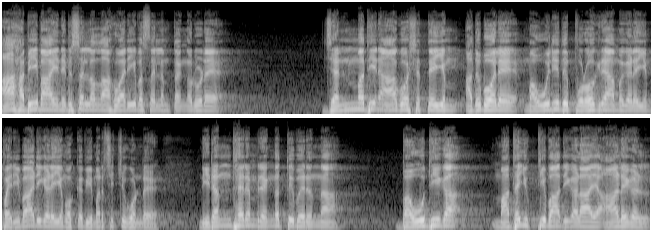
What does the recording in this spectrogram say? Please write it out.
ആ ഹബീബായ നബിസല്ലാഹു അലൈ വസ്ല്ലം തങ്ങളുടെ ജന്മദിന ആഘോഷത്തെയും അതുപോലെ മൗലിദ് പ്രോഗ്രാമുകളെയും പരിപാടികളെയും ഒക്കെ വിമർശിച്ചുകൊണ്ട് നിരന്തരം രംഗത്ത് വരുന്ന ബൗദ്ധിക മതയുക്തിവാദികളായ ആളുകൾ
